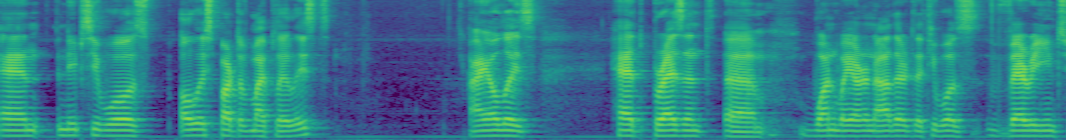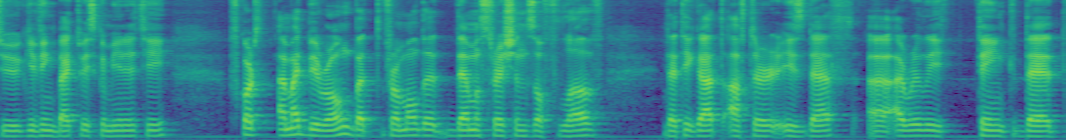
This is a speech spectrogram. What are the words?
and Nipsey was always part of my playlist. I always had present um, one way or another that he was very into giving back to his community. Of course, I might be wrong, but from all the demonstrations of love that he got after his death, uh, I really think that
